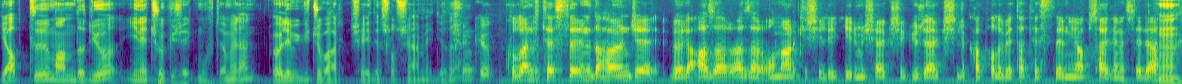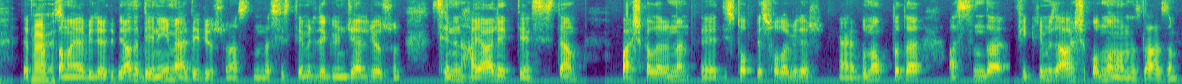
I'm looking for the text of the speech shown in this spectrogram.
Yaptığım anda diyor yine çökecek muhtemelen. Öyle bir gücü var şeyde sosyal medyada. Çünkü kullanıcı testlerini daha önce böyle azar azar 10'ar kişilik, 20'şer kişilik, 100'er kişilik kapalı beta testlerini yapsaydı mesela Hı, e, evet. patlamayabilirdi. Biraz da deneyim elde ediyorsun aslında. Sistemini de güncelliyorsun. Senin hayal ettiğin sistem başkalarının e, distopyası olabilir. Yani bu noktada aslında fikrimize aşık olmamamız lazım.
